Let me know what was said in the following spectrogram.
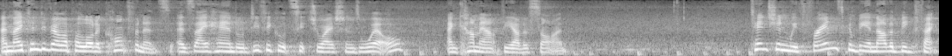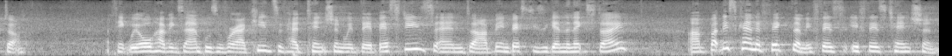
and they can develop a lot of confidence as they handle difficult situations well and come out the other side. Tension with friends can be another big factor. I think we all have examples of where our kids have had tension with their besties and uh, been besties again the next day. Um, but this can affect them if there's, if there's tension.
